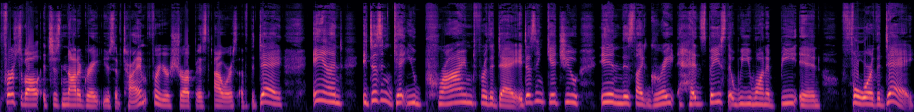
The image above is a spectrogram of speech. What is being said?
First of all, it's just not a great use of time for your sharpest hours of the day. And it doesn't get you primed for the day. It doesn't get you in this like great headspace that we want to be in for the day.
